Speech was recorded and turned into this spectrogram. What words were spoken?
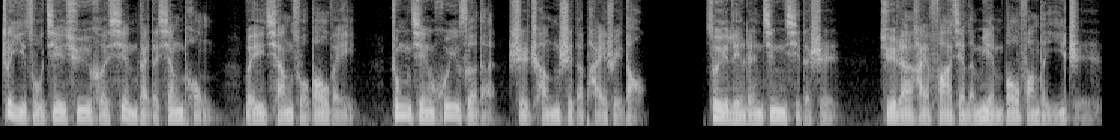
这一组街区和现代的相同，为墙所包围，中间灰色的是城市的排水道。最令人惊喜的是，居然还发现了面包房的遗址。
